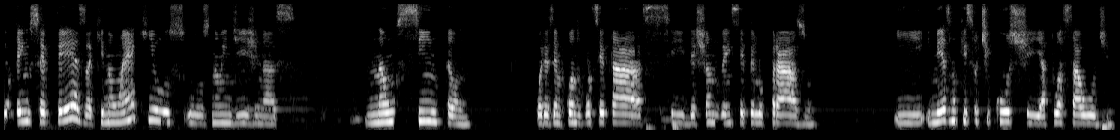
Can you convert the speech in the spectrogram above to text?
eu tenho certeza que não é que os, os não indígenas não sintam, por exemplo, quando você está se deixando vencer pelo prazo, e, e, mesmo que isso te custe a tua saúde,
